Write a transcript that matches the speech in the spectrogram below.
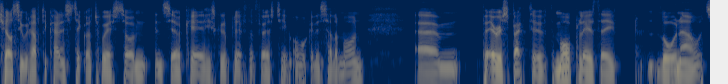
Chelsea would have to kind of stick or twist on and say, okay, he's going to play for the first team, or we're going to sell him on. Um, but irrespective, the more players they loan out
